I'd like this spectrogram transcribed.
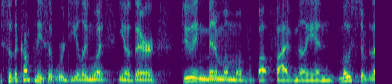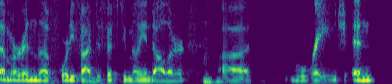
so the companies that we're dealing with you know they're doing minimum of about 5 million most of them are in the 45 to 50 million dollar mm-hmm. uh, range. And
